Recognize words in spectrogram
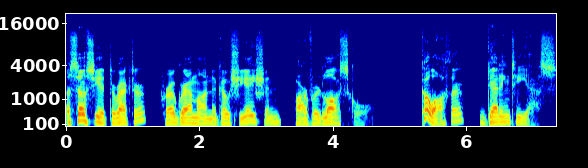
Associate Director, Program on Negotiation, Harvard Law School. Co author, Getting to Yes.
